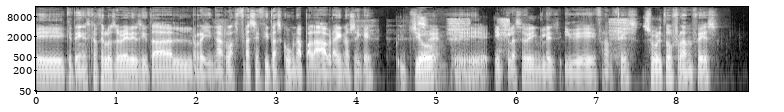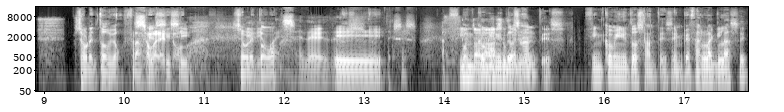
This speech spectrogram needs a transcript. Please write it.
Eh, que tenías que hacer los deberes y tal, rellenar las frasecitas con una palabra y no sé qué. Yo, Sí. eh, en clase de inglés y de francés, sobre todo francés, sobre todo francés, Sobre sí, todo. sí, sobre todo. de, Eh. Cinco hablaba minutos antes, cinco minutos antes de empezar la clase,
